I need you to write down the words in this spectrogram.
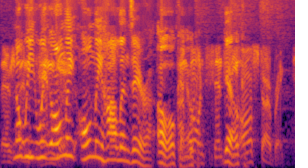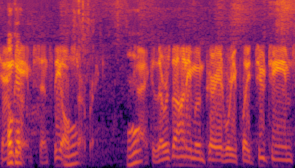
There's No, we 10 we games. only only Hollins' era. Oh, okay. I'm okay. going since yeah, the okay. All Star break. Ten Okay. games since the All Star break. Mm-hmm. Uh, because there was the honeymoon period where you played two teams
